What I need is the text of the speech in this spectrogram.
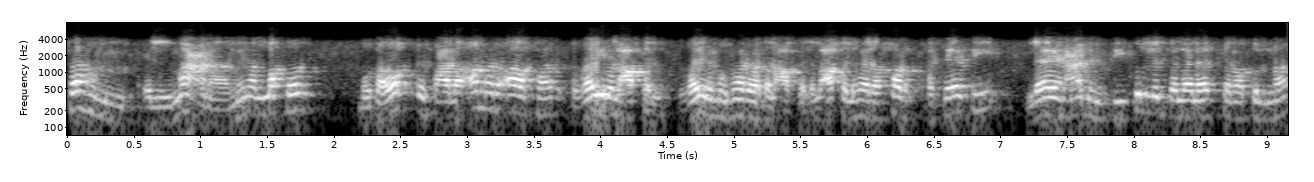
فهم المعنى من اللفظ متوقف على أمر آخر غير العقل غير مجرد العقل. العقل هذا شرط أساسي لا ينعدم في كل الدلالات كما قلنا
